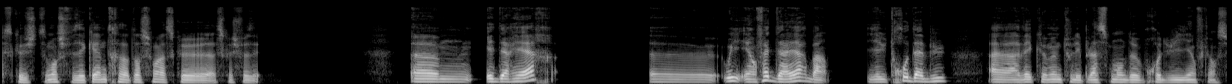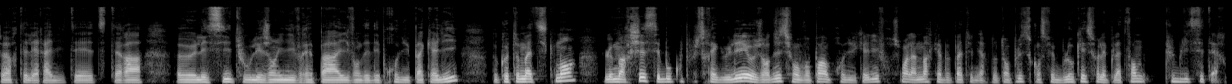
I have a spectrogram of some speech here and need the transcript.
Parce que justement, je faisais quand même très attention à ce que, à ce que je faisais. Euh, et derrière, euh, oui, et en fait derrière, ben, il y a eu trop d'abus euh, avec même tous les placements de produits, influenceurs, télé-réalité, etc. Euh, les sites où les gens ils livraient pas, ils vendaient des produits pas quali. Donc automatiquement, le marché c'est beaucoup plus régulé. Aujourd'hui, si on vend pas un produit quali, franchement la marque elle peut pas tenir. D'autant plus qu'on se fait bloquer sur les plateformes publicitaires.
